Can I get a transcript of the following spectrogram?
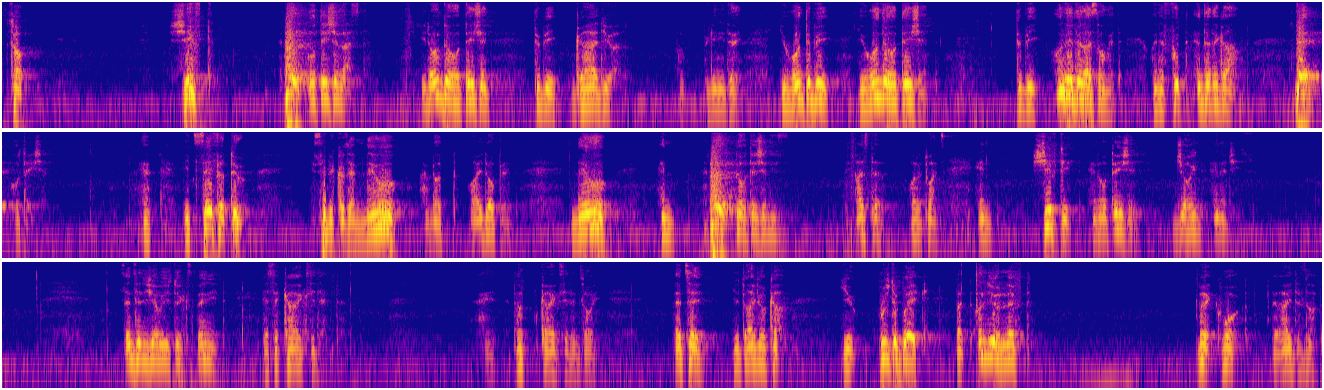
So, shift rotation last. You don't want the rotation to be gradual from beginning to end. You want to be, you want the rotation to be only the last moment when the foot enter the ground. Then rotation. Yeah? It's safer too. You see, because I'm narrow, I'm not wide open. Narrow, and the rotation is faster all at once. And shifting and rotation join energies. Sensei Nishiyama used to explain it as a car accident. Not car accident, sorry. Let's say you drive your car, you push the brake, but only your left brake work, the right does not.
